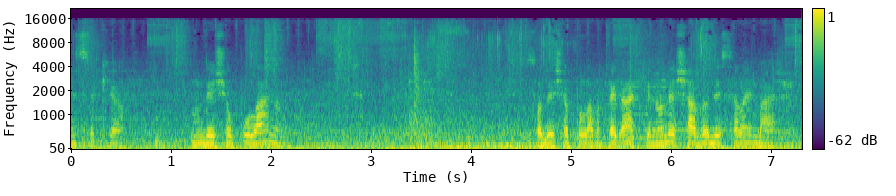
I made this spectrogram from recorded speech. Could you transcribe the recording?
nisso aqui, ó. Não deixa eu pular, não. Só deixa eu pular pra pegar aqui. Não deixava eu descer lá embaixo.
